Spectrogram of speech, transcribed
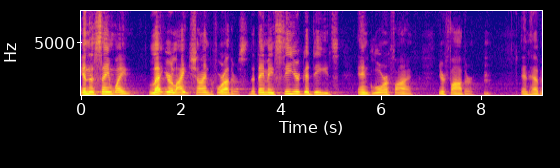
In the same way, let your light shine before others, that they may see your good deeds and glorify your Father in heaven.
